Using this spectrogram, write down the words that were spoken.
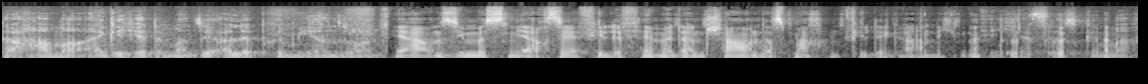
der Hammer. Eigentlich hätte man sie alle prämieren sollen. Ja, und Sie müssen ja auch sehr viele Filme dann schauen. Das machen viele gar nicht. Ne? Ich habe das gemacht.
